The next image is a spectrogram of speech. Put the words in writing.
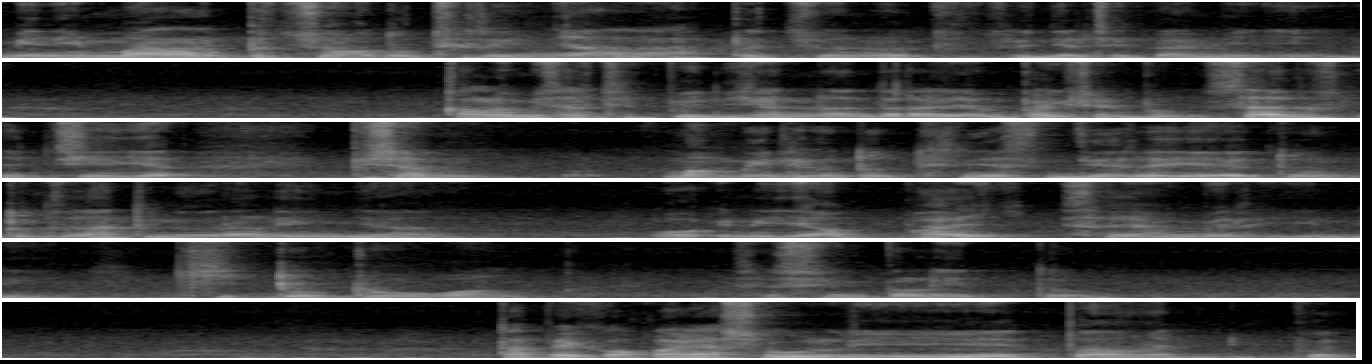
Minimal berjuang untuk dirinya lah berjuang untuk dirinya di PMI. Kalau misal dipilihkan antara yang baik dan buruk seharusnya dia ya bisa memilih untuk dirinya sendiri yaitu untuk hati nuraninya. Oh ini yang baik saya memilih ini. Gitu doang sesimpel itu. Tapi kok kayak sulit banget buat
